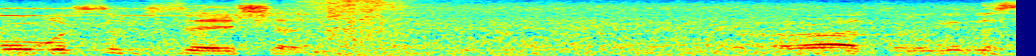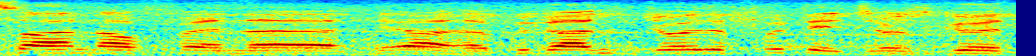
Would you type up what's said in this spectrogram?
awesome session. Alright, so we're gonna sign off and uh, yeah, hope you guys enjoy the footage. It was good.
